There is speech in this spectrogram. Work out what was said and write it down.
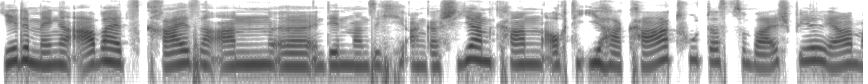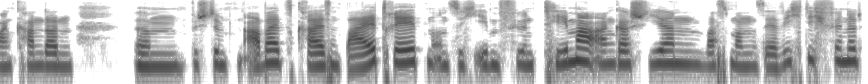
jede Menge Arbeitskreise an, äh, in denen man sich engagieren kann. Auch die IHK tut das zum Beispiel. Ja, man kann dann ähm, bestimmten Arbeitskreisen beitreten und sich eben für ein Thema engagieren, was man sehr wichtig findet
